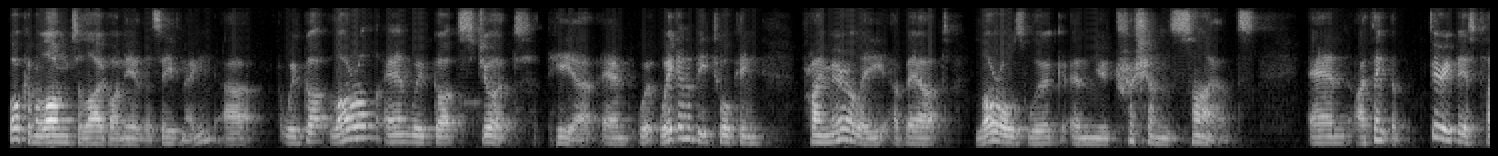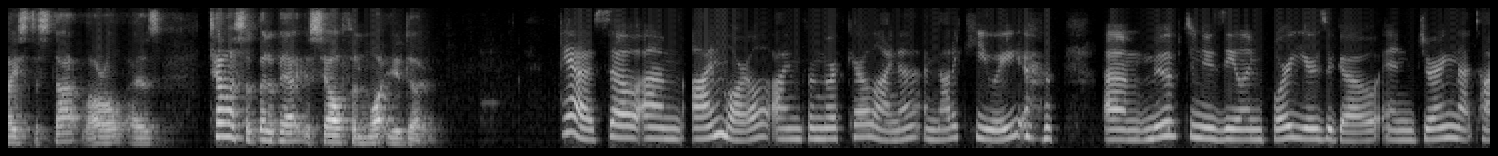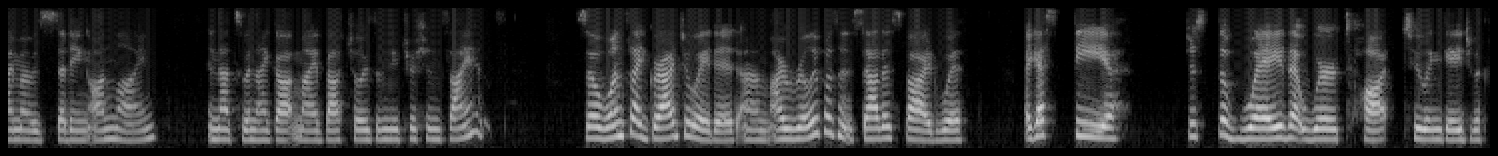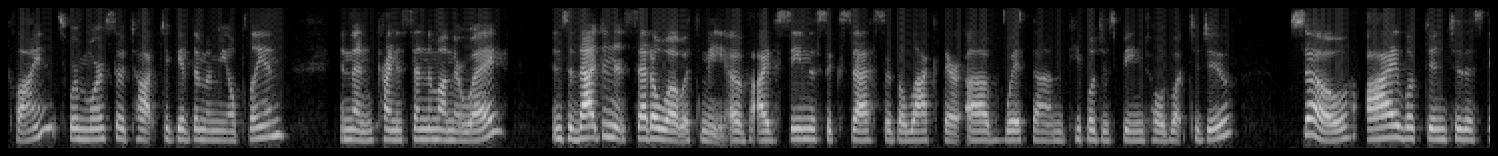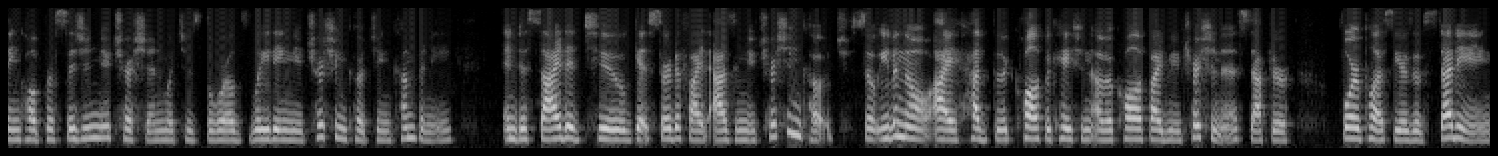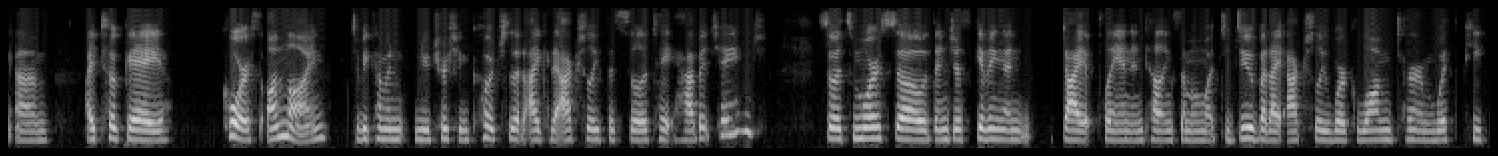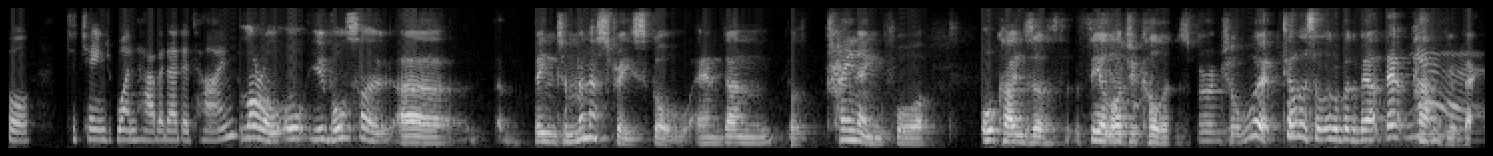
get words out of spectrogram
Welcome along to Live on Air this evening. Uh, we've got Laurel and we've got Stuart here, and we're, we're going to be talking primarily about Laurel's work in nutrition science. And I think the very best place to start, Laurel, is tell us a bit about yourself and what you do. Yeah, so um, I'm Laurel. I'm from North Carolina. I'm not a Kiwi. Um, moved to New Zealand four years ago, and during that time, I was studying online, and that's when I got my Bachelor's of Nutrition Science. So once I graduated, um, I really wasn't satisfied with, I guess, the just the way that we're taught to engage with clients. We're more so taught to give them a meal plan and then kind of send them on their way. And so that didn't settle well with me of I've seen the success or the lack thereof with um, people just being told what to do. So I looked into this thing called Precision Nutrition, which is the world's leading nutrition coaching company, and decided to get certified as a nutrition coach. So even though I had the qualification of a qualified nutritionist after four plus years of studying, um, I took a course online to become a nutrition coach so that I could actually facilitate habit change. So it's more so than just giving a diet plan and telling someone what to do, but I actually work long term with people to change one habit at a time. Laurel, you've also uh, been to ministry school and done training for all kinds of theological and spiritual work. Tell us a little bit about that part yeah. of your background.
